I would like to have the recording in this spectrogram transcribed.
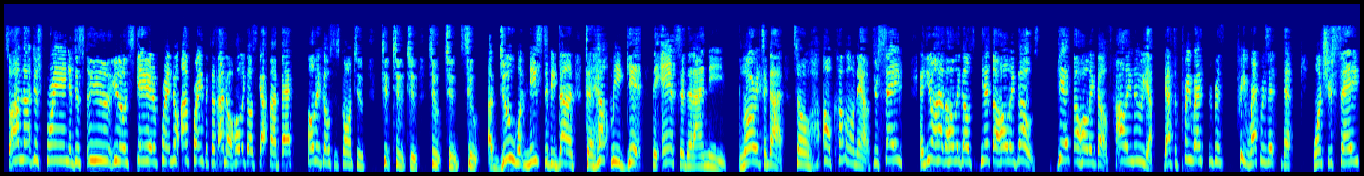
So I'm not just praying and just, you know, scared of praying. No, I'm praying because I know Holy Ghost got my back. Holy Ghost is going to, to, to, to, to, to, to uh, do what needs to be done to help me get the answer that I need. Glory to God. So, oh, come on now. If you're saved and you don't have the Holy Ghost, get the Holy Ghost. Get the Holy Ghost. Hallelujah. That's a prerequisite, prerequisite that once you're saved,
